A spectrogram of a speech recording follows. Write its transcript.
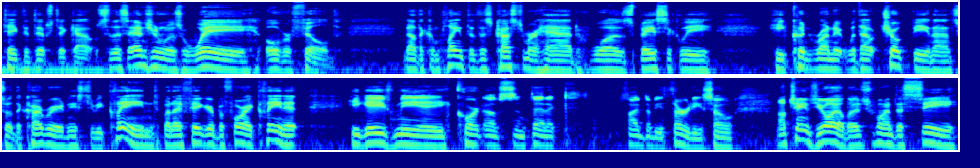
take the dipstick out. So this engine was way overfilled. Now the complaint that this customer had was basically he couldn't run it without choke being on, so the carburetor needs to be cleaned. But I figured before I clean it, he gave me a quart of synthetic 5W30. So I'll change the oil, but I just wanted to see.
